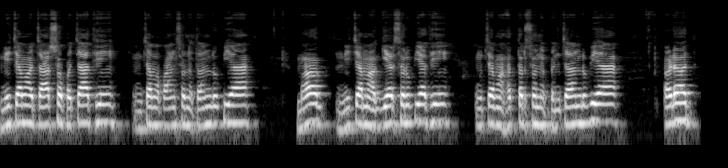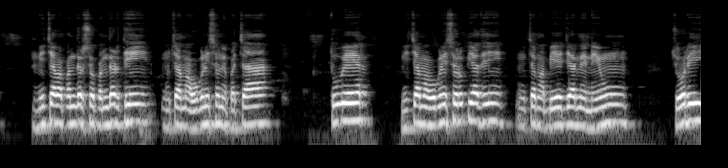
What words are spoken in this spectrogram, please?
નીચામાં ચારસો પચાસથી, ઊંચામાં પાંચસો ને ત્રણ રૂપિયા, મગ નીચામાં અગિયારસો રૂપિયાથી, ઊંચામાં સત્તરસો ને પંચાવન રૂપિયા, અડદ નીચામાં પંદરસો પંદરથી, ઊંચામાં ઓગણીસો ને પચાસ, તુવેર નીચામાં ઓગણીસો રૂપિયાથી, ઊંચામાં બે હજાર ને નેવું, ચોરી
